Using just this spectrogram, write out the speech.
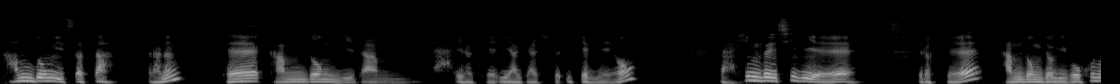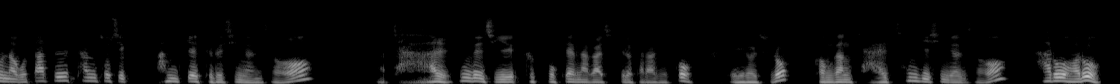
감동이 있었다라는 대감동 미담 자 이렇게 이야기할 수도 있겠네요. 자 힘든 시기에 이렇게 감동적이고 훈훈하고 따뜻한 소식 함께 들으시면서 잘 힘든 시기 극복해 나가시기를 바라겠고 또 이럴수록 건강 잘 챙기시면서 하루하루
